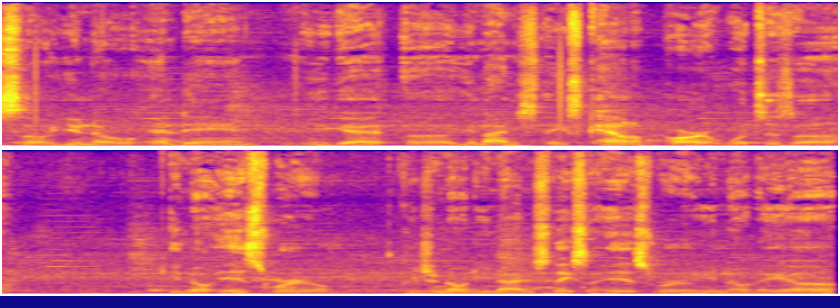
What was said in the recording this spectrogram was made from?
So, you know, and then you got uh, United States counterpart, which is, uh, you know, Israel. Because, you know, the United States and Israel, you know, they, uh,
